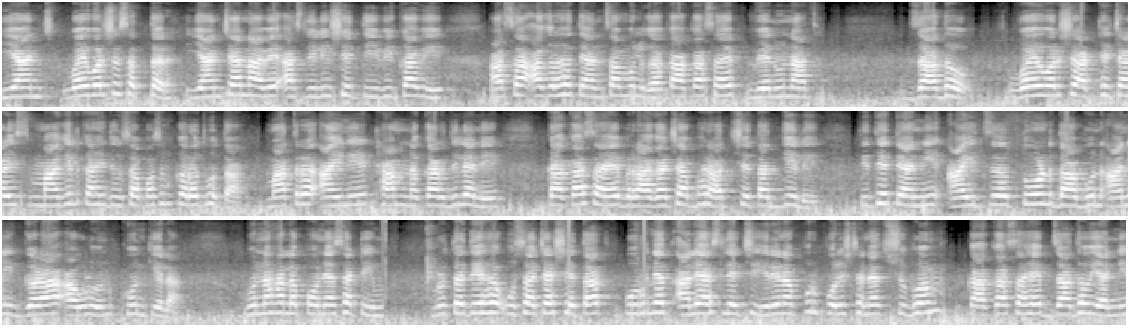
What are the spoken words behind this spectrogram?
यां वयवर्ष सत्तर यांच्या नावे असलेली शेती विकावी असा आग्रह त्यांचा मुलगा काकासाहेब वेणुनाथ जाधव वय वर्ष अठ्ठेचाळीस मागील काही दिवसापासून करत होता. मात्र आईने ठाम नकार दिल्याने काकासाहेब रागाच्या भरात शेतात गेले. तिथे त्यांनी आईचं तोंड दाबून आणि गळा आवळून खून केला. गुन्हा लपवण्यासाठी मृतदेह उसाच्या शेतात पुरवण्यात आले असल्याची रेणापूर पोलीस ठाण्यात शुभम काकासाहेब जाधव यांनी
